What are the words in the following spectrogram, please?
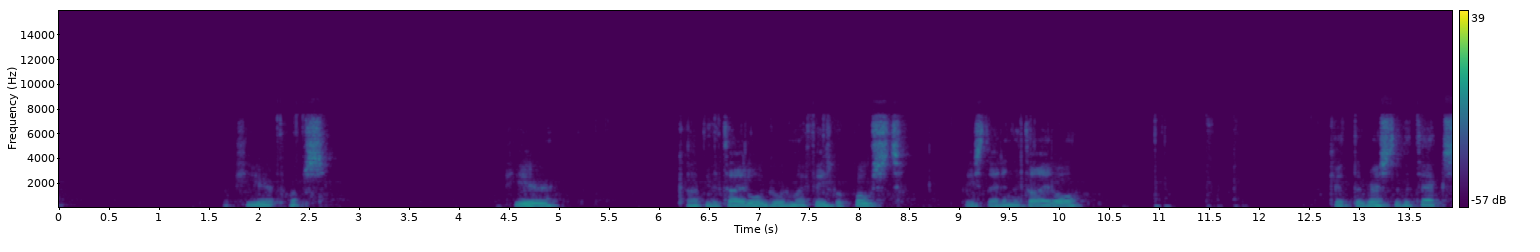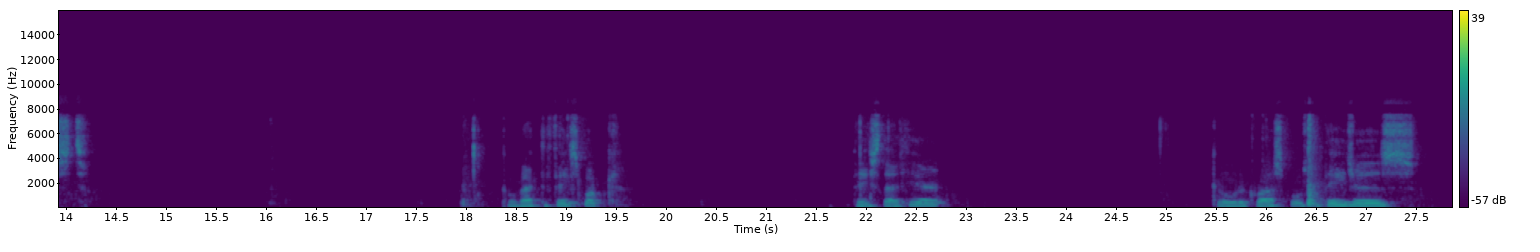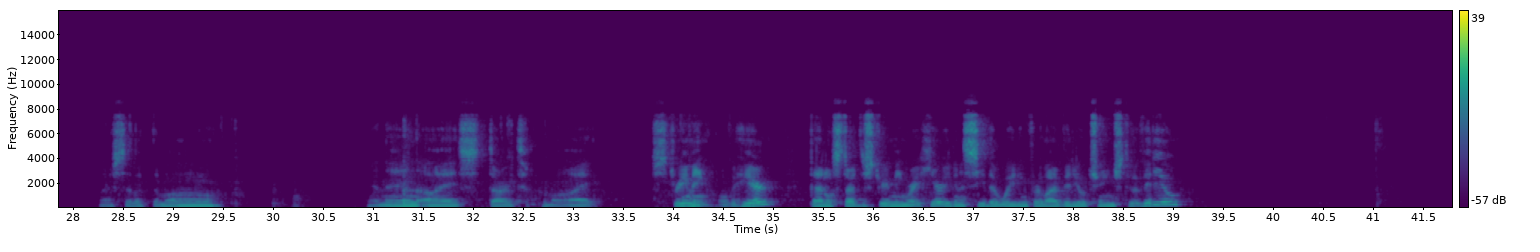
Up here whoops here. Copy the title go to my Facebook post paste that in the title. Get the rest of the text. Go back to Facebook. Paste that here. Go to cross post pages. I select them all. And then I start my streaming over here. That'll start the streaming right here. You're going to see they're waiting for live video change to a video.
